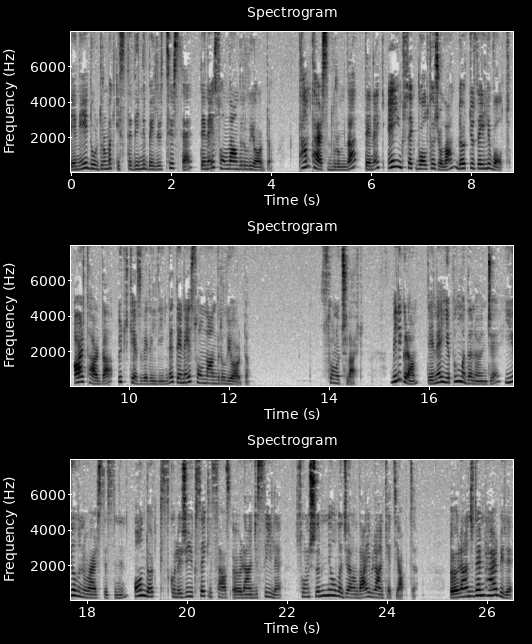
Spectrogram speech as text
deneyi durdurmak istediğini belirtirse deney sonlandırılıyordu. Tam tersi durumda denek en yüksek voltaj olan 450 volt art arda 3 kez verildiğinde deney sonlandırılıyordu. Sonuçlar Miligram, deney yapılmadan önce Yale Üniversitesi'nin 14 psikoloji yüksek lisans öğrencisiyle sonuçların ne olacağına dair bir anket yaptı. Öğrencilerin her biri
